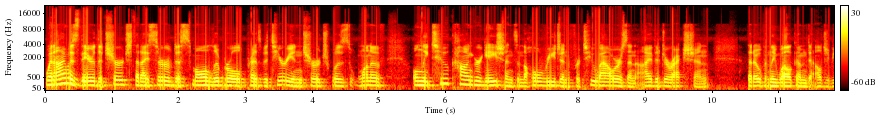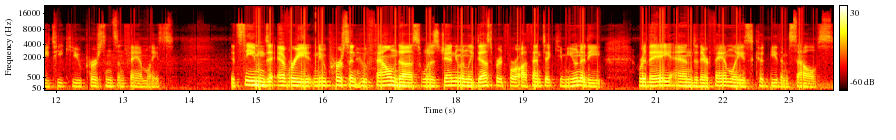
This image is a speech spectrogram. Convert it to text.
When I was there, the church that I served, a small liberal Presbyterian church, was one of only two congregations in the whole region for two hours in either direction that openly welcomed LGBTQ persons and families. It seemed every new person who found us was genuinely desperate for authentic community where they and their families could be themselves.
